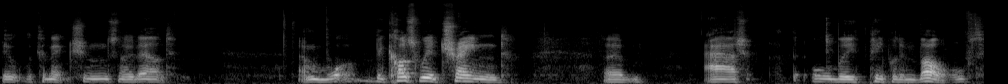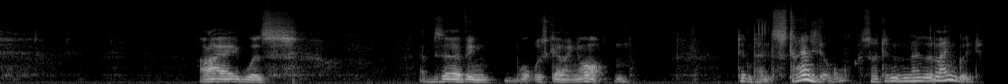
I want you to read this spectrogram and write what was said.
built the connections, no doubt. And what, because we'd trained um, our, all the people involved, I was observing what was going on. Didn't understand it all because I didn't know the language.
